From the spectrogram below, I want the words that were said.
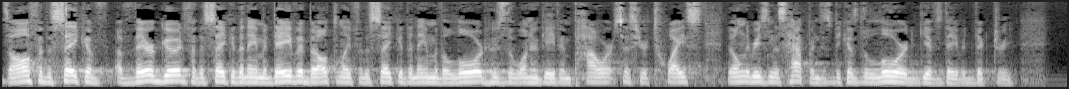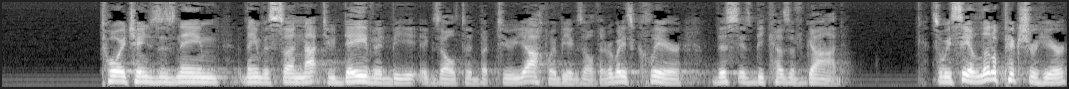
It's all for the sake of, of their good, for the sake of the name of David, but ultimately for the sake of the name of the Lord, who's the one who gave him power. It says here twice. The only reason this happens is because the Lord gives David victory. Toi changes his name, the name of his son, not to David be exalted, but to Yahweh be exalted. Everybody's clear. This is because of God. So we see a little picture here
